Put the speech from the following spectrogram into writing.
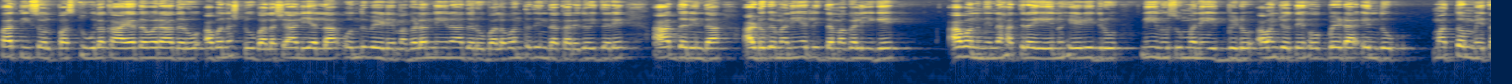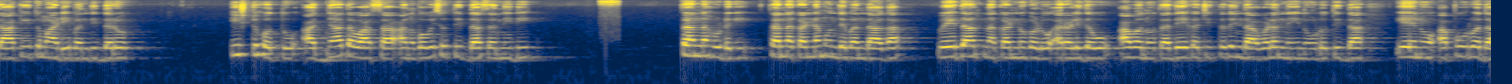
ಪತಿ ಸ್ವಲ್ಪ ಸ್ಥೂಲಕಾಯದವರಾದರೂ ಅವನಷ್ಟು ಬಲಶಾಲಿಯಲ್ಲ. ಒಂದು ವೇಳೆ ಮಗಳನ್ನೇನಾದರೂ ಬಲವಂತದಿಂದ ಕರೆದೊಯ್ದರೆ, ಆದ್ದರಿಂದ ಅಡುಗೆ ಮನೆಯಲ್ಲಿದ್ದ ಮಗಳಿಗೆ, ಅವನು ನಿನ್ನ ಹತ್ತಿರ ಏನು ಹೇಳಿದ್ರು ನೀನು ಸುಮ್ಮನೆ ಇದ್ಬಿಡು, ಅವನ ಜೊತೆ ಹೋಗಬೇಡ ಎಂದು ಮತ್ತೊಮ್ಮೆ ತಾಕೀತು ಮಾಡಿ ಬಂದಿದ್ದರು. ಇಷ್ಟು ಹೊತ್ತು ಅಜ್ಞಾತವಾಸ ಅನುಭವಿಸುತ್ತಿದ್ದ ಸನ್ನಿಧಿ ತನ್ನ ಹುಡುಗಿ ತನ್ನ ಕಣ್ಣ ಮುಂದೆ ಬಂದಾಗ ವೇದಾಂತ್ನ ಕಣ್ಣುಗಳು ಅರಳಿದವು. ಅವನು ತದೇಕ ಚಿತ್ತದಿಂದ ಅವಳನ್ನೇ ನೋಡುತ್ತಿದ್ದ. ಏನು ಅಪೂರ್ವದ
